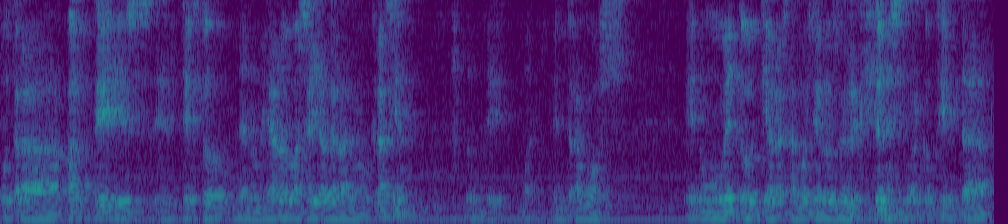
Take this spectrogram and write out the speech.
Otra parte es el texto denominado Más allá de la democracia, donde entramos en un momento en que ahora estamos llenos de elecciones, igual con cierta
